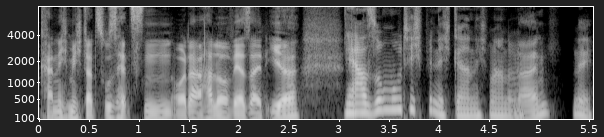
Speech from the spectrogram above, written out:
kann ich mich dazusetzen oder hallo, wer seid ihr? Ja, so mutig bin ich gar nicht, Manuel. Nein? Nee.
